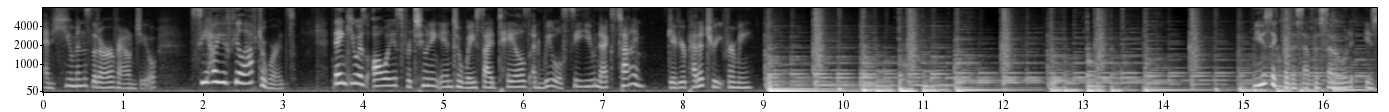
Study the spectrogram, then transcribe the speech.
and humans that are around you. See how you feel afterwards. Thank you, as always, for tuning in to Wayside Tales, and we will see you next time. Give your pet a treat for me. Music for this episode is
